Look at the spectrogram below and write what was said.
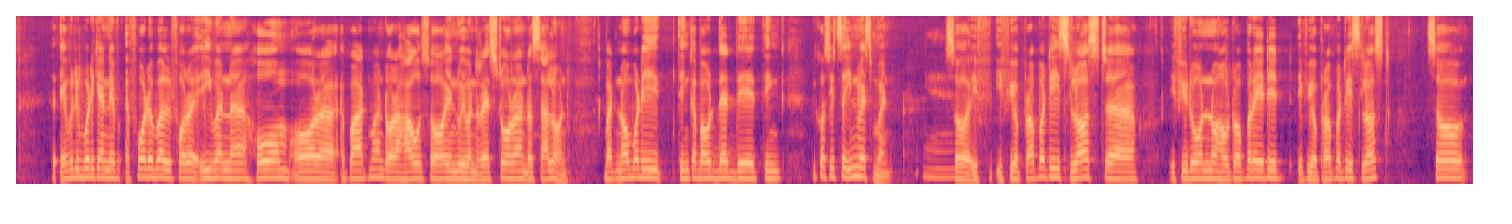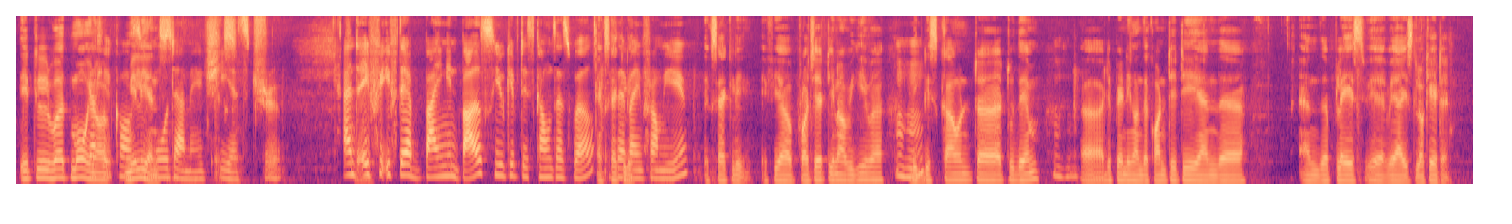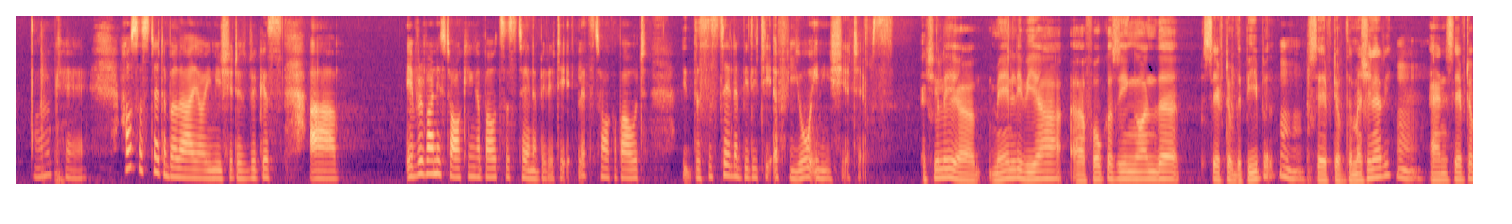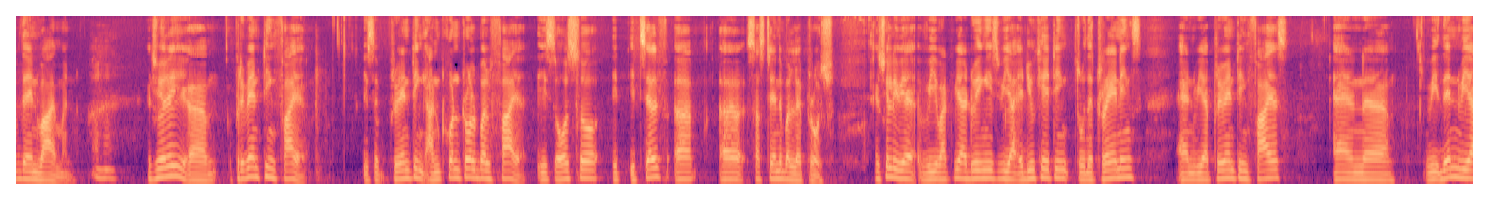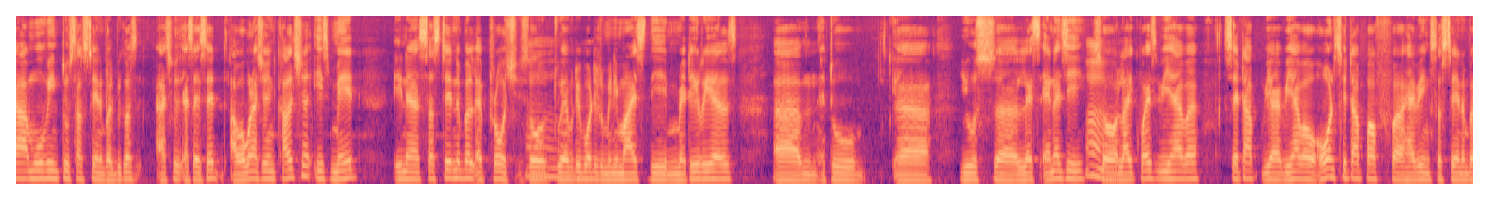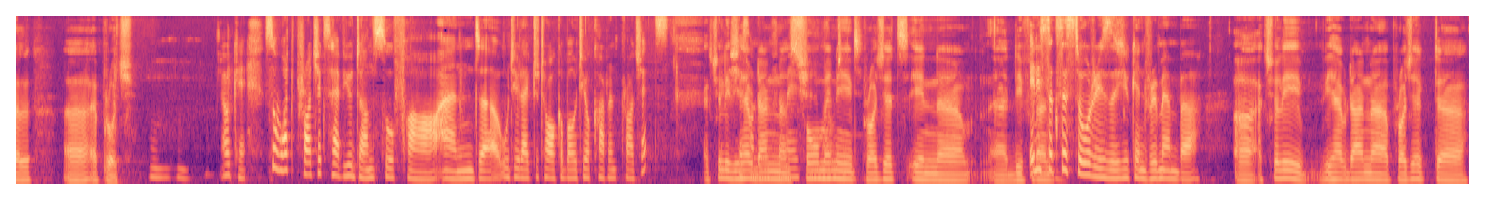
Everybody can aff- affordable for a, even a home or a apartment or a house or in even a restaurant or salon. But nobody think about that. They think because it's an investment. Yeah. So if, if your property is lost, uh, if you don't know how to operate it, if your property is lost, so it will worth more, you that know, will cause millions. more damage. Yes, true. And if if they're buying in bulks, you give discounts as well. Exactly. If they're buying from you. Exactly. If you have a project, you know, we give a big discount uh, to them uh, depending on the quantity and the and the place where, where it's located. Okay. How sustainable are your initiatives? Because uh, everyone is talking about sustainability. Let's talk about the sustainability of your initiatives. Actually, uh, mainly we are uh, focusing on the safety of the people, safety of the machinery, and safety of the environment. Actually, um, preventing fire is a preventing uncontrollable fire is also it, itself a, a sustainable approach. Actually, we, are, we what we are doing is we are educating through the trainings, and we are preventing fires, and uh, we then we are moving to sustainable because as, we- as I said, our organization culture is made in a sustainable approach. So to everybody to minimize the materials, um, to uh, use uh, less energy. So likewise, we have a setup. We have we have our own setup of uh, having sustainable uh, approach. Okay. So, what projects have you done so far? And uh, would you like to talk about your current projects? Actually, we have done uh, so many it. projects in um, uh, different. Any success stories that you can remember? Uh, actually, we have done a project uh,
